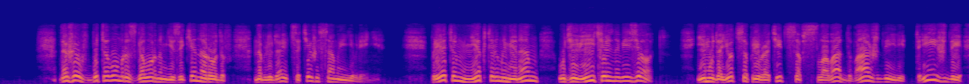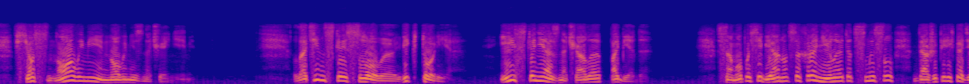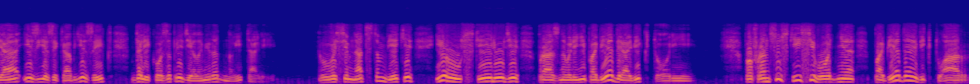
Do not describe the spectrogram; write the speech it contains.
Даже в бытовом разговорном языке народов наблюдаются те же самые явления. При этом некоторым именам удивительно везет. Им удается превратиться в слова дважды или трижды, все с новыми и новыми значениями. Латинское слово «виктория» искренне означало «победа». Само по себе оно сохранило этот смысл, даже переходя из языка в язык далеко за пределами родной Италии. В XVIII веке и русские люди праздновали не победы, а виктории. По-французски сегодня победа — виктуар,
